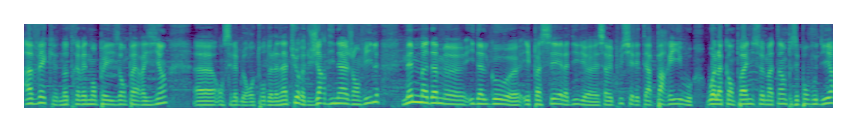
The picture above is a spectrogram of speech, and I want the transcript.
avec notre événement paysan parisien. Euh, on célèbre le retour de la nature et du jardinage en ville. Même Madame euh, Hidalgo euh, est passée, elle a dit elle savait plus si elle était à Paris ou, à la campagne ce matin, c'est pour vous dire.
